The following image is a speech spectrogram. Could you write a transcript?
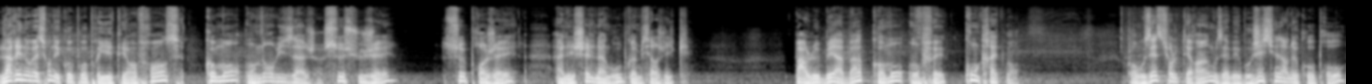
La rénovation des copropriétés en France, comment on envisage ce sujet, ce projet, à l'échelle d'un groupe comme Sergic? Par le BABA, comment on fait concrètement? Quand vous êtes sur le terrain, vous avez vos gestionnaires de copro.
